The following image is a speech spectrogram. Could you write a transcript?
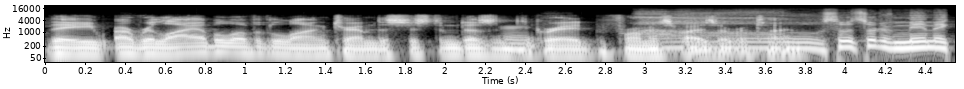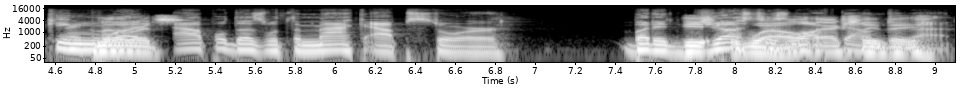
They are reliable over the long term. The system doesn't Right. degrade performance wise over time. Oh, so it's sort of mimicking In other what words- Apple does with the Mac App Store, but it just is well, locked actually, down to they- that.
